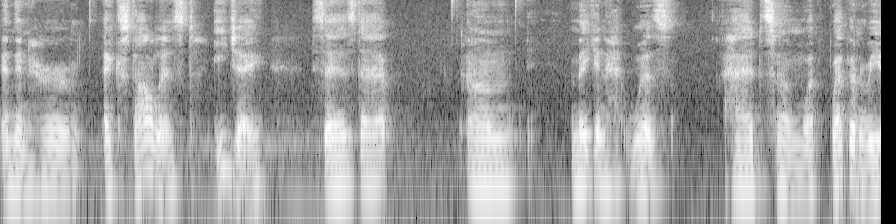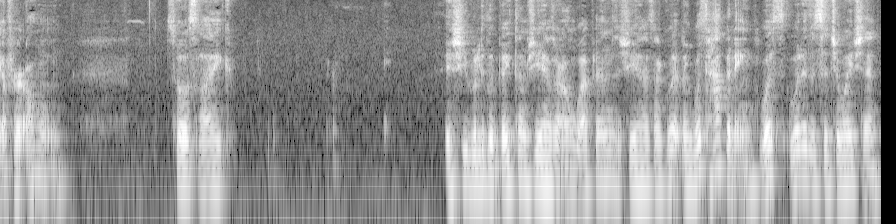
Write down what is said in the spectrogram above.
And then her ex stylist, EJ, says that um, Megan was had some weaponry of her own. So it's like, is she really the victim? She has her own weapons. She has like, what, like what's happening? What's what is the situation?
